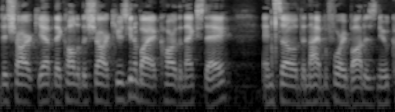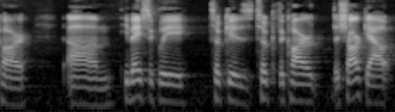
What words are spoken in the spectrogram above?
the Shark. Yep, they called it the Shark. He was gonna buy a car the next day, and so the night before he bought his new car, um, he basically took his took the car the Shark out.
